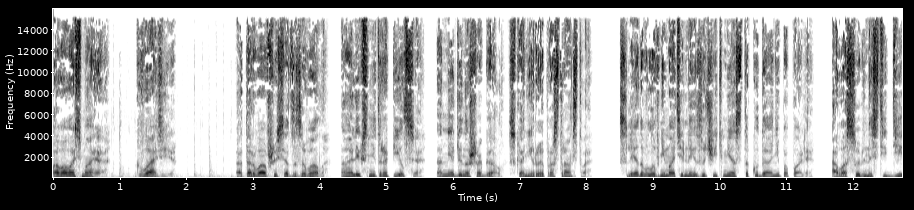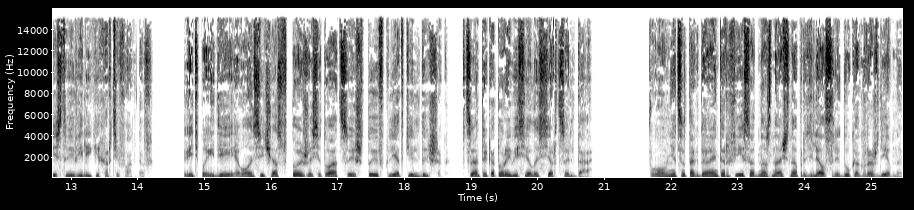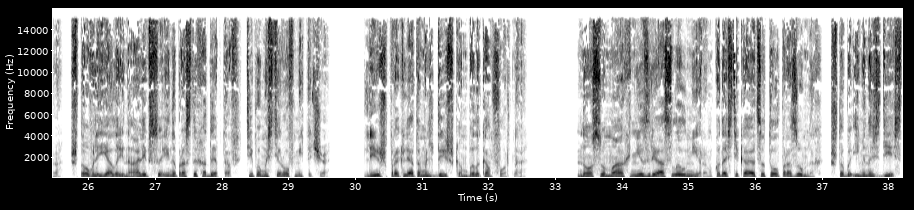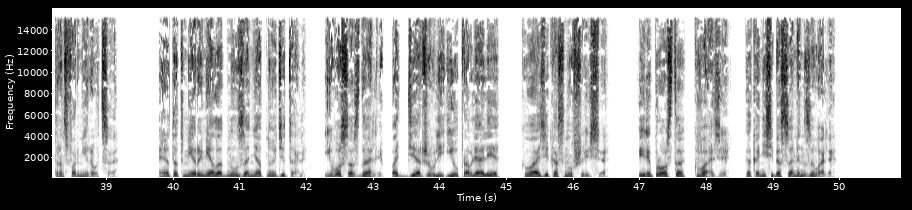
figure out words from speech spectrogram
Глава восьмая. Квази. Оторвавшись от зазывала, Алекс не торопился, а медленно шагал, сканируя пространство. Следовало внимательно изучить место, куда они попали, а в особенности действия великих артефактов. Ведь, по идее, он сейчас в той же ситуации, что и в клетке льдышек, в центре которой висело сердце льда. Помнится, тогда интерфейс однозначно определял среду как враждебную, что влияло и на Алекса, и на простых адептов, типа мастеров Миточа. Лишь проклятым льдышкам было комфортно. Но Сумах не зря слыл миром, куда стекаются толпы разумных, чтобы именно здесь трансформироваться. Этот мир имел одну занятную деталь. Его создали, поддерживали и управляли квази-коснувшиеся. Или просто квази, как они себя сами называли.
